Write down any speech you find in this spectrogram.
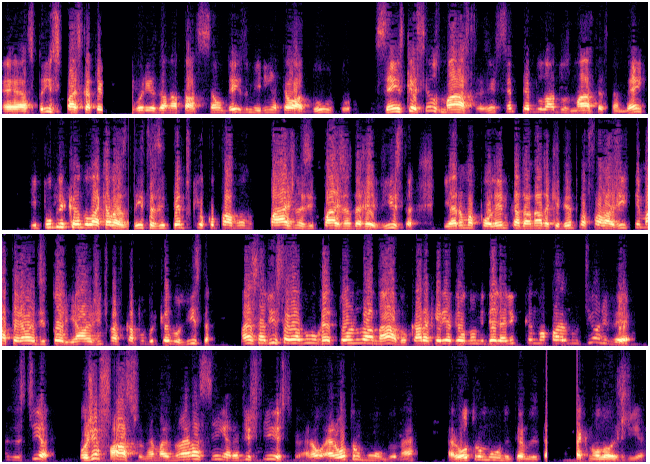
é, as principais categorias da natação, desde o mirim até o adulto, sem esquecer os masters. A gente sempre teve do lado dos masters também, e publicando lá aquelas listas e tempos que ocupavam páginas e páginas da revista, e era uma polêmica danada aqui dentro para falar, a gente tem material editorial, a gente vai ficar publicando lista, mas essa lista dava um retorno danado, o cara queria ver o nome dele ali porque não, não tinha onde ver, não existia. Hoje é fácil, né? mas não era assim, era difícil, era, era outro mundo, né? Era outro mundo em termos de tecnologia.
